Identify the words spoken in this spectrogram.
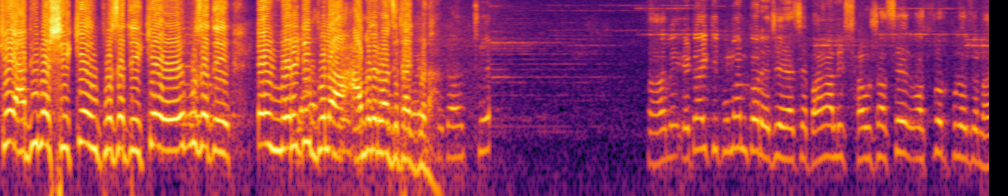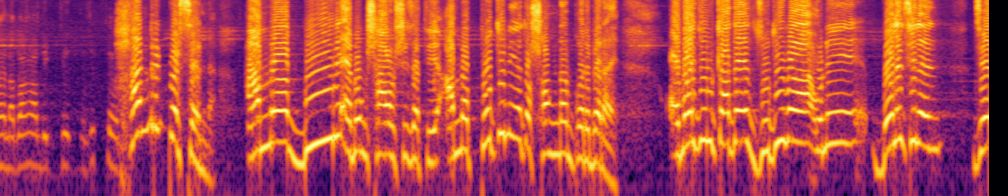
কে আদিবাসী কে উপজাতি কে উপজাতি এই নেগেটিভগুলা আমাদের মাঝে থাকবে না। তাহলে এটাই কি প্রমাণ করে যে আছে বাঙালির সাহস আছে অস্ত্রর প্রয়োজন হয় না বাঙালি হান্ড্রেড পার্সেন্ট। আমরা বীর এবং সাহসী জাতি আমরা প্রতিনিয়ত সংগ্রাম করে বেড়াই। অবায়দুল কাদের যদিও বা উনি বলেছিলেন যে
